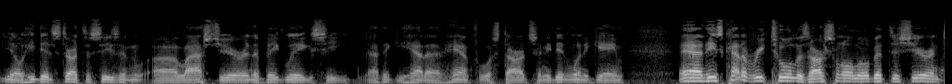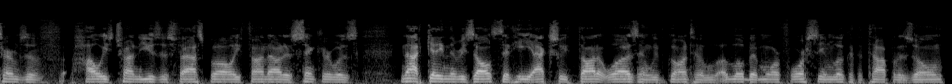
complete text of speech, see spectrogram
You know, he did start the season uh, last year in the big leagues. He, I think, he had a handful of starts and he didn't win a game. And he's kind of retooled his arsenal a little bit this year in terms of how he's trying to use his fastball. He found out his sinker was not getting the results that he actually thought it was, and we've gone to a little bit more four seam look at the top of the zone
